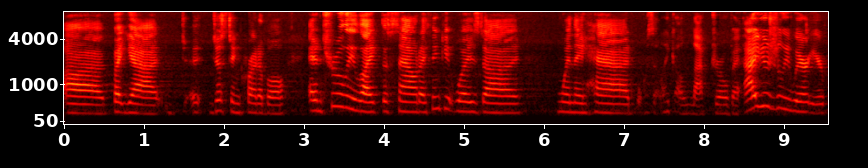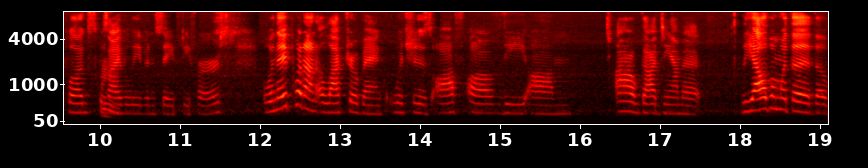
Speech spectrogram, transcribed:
Uh, but yeah, j- just incredible and truly like the sound. I think it was uh, when they had what was it like Elektrobank. I usually wear earplugs because Mm. I believe in safety first. When they put on Elektrobank, which is off of the um, oh god damn it, the album with the the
